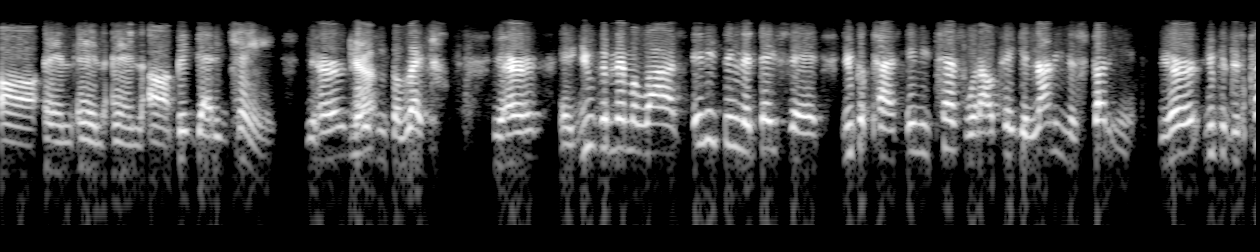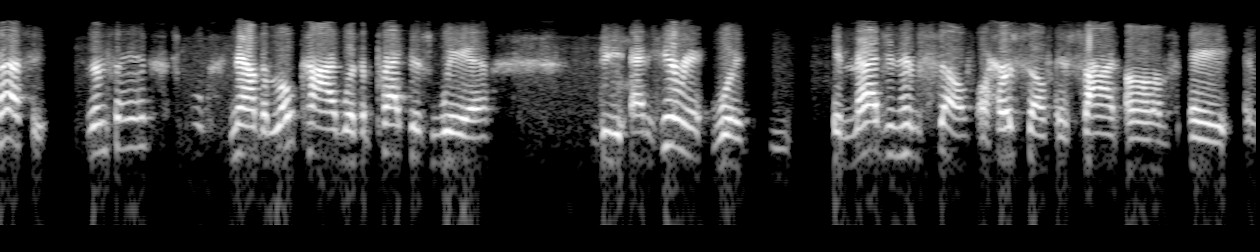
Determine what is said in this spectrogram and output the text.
uh and and and uh Big Daddy Kane. You heard? Yeah. Those the legends. You heard? And you could memorize anything that they said. You could pass any test without taking, not even studying. You heard? You could just pass it. You know what I'm saying? So now the loci was a practice where the adherent would imagine himself or herself inside of a in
